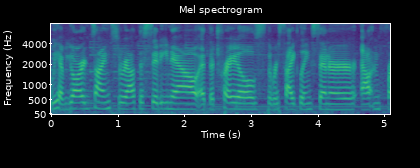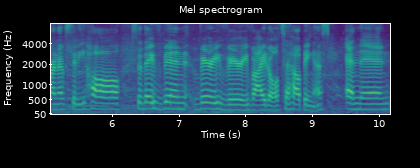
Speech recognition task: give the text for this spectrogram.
We have yard signs throughout the city now at the trails, the recycling center, out in front of City Hall. So they've been very, very vital to helping us. And then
